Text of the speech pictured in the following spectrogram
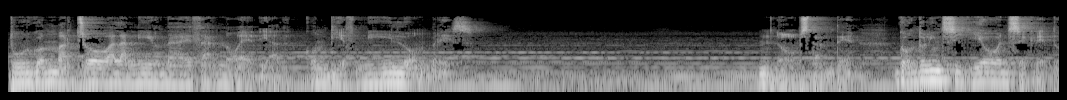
Turgon marchó a la Nirna Ezarnoediad con diez mil hombres. No obstante, Gondolin siguió en secreto,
